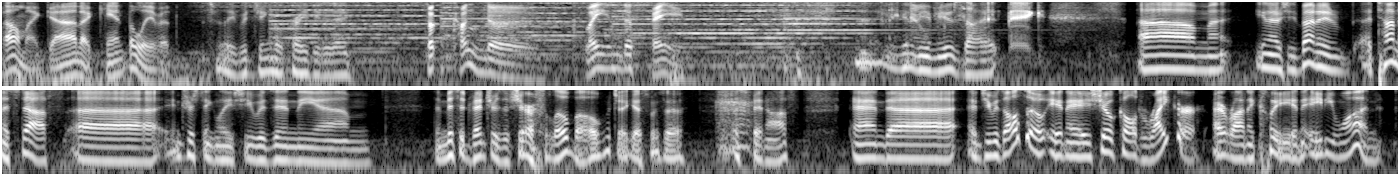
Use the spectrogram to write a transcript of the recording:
oh my god, I can't believe it. It's really jingle crazy today. Secunda's claim to fame. You're going to be amused by it. Big. Um, you know, she's been in a ton of stuff. Uh, interestingly, she was in the um, the Misadventures of Sheriff Lobo, which I guess was a, a spin-off. And uh, and she was also in a show called Riker, ironically, in '81,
